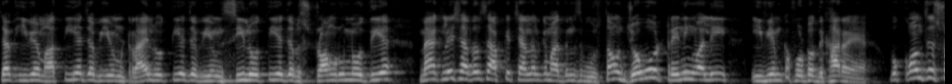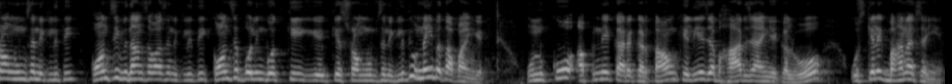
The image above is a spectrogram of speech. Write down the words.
जब ईवीएम आती है, जब ईवीएम ट्रायल होती है, जब ईवीएम सील होती है, जब स्ट्रांग रूम में होती है, मैं अखिलेश यादव से आपके चैनल के माध्यम से पूछता हूँ, जो वो ट्रेनिंग वाली ईवीएम का फ़ोटो दिखा रहे हैं, वो कौन से स्ट्रांग रूम से निकली थी? कौन सी विधानसभा से निकली थी? कौन से पोलिंग बूथ की, के स्ट्रांग रूम से निकली थी? वो नहीं बता पाएँगे। उनको अपने कार्यकर्ताओं के लिए जब हार जाएँगे कल वो, उसके लिए एक बहाना चाहिए।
